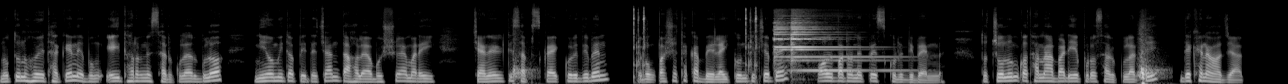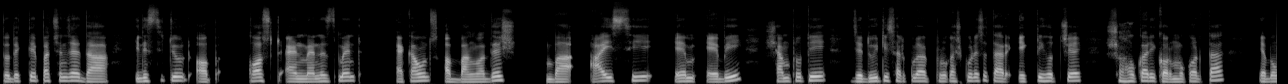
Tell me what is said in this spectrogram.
নতুন হয়ে থাকেন এবং এই ধরনের সার্কুলারগুলো নিয়মিত পেতে চান, তাহলে অবশ্যই আমার এই চ্যানেলটি সাবস্ক্রাইব করে দিবেন। এবং পাশে থাকা বেল আইকনটি চেপে অল বাটনে প্রেস করে দিবেন। তো চলুন কথা না বাড়িয়ে পুরো সার্কুলারটি দেখে নেওয়া যাক। তো দেখতেই পাচ্ছেন যে the institute of cost and management accounts of Bangladesh বা আইসিএমএবি সম্প্রতি যে দুইটি সার্কুলার প্রকাশ করেছে তার একটি হচ্ছে সহকারী কর্মকর্তা এবং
